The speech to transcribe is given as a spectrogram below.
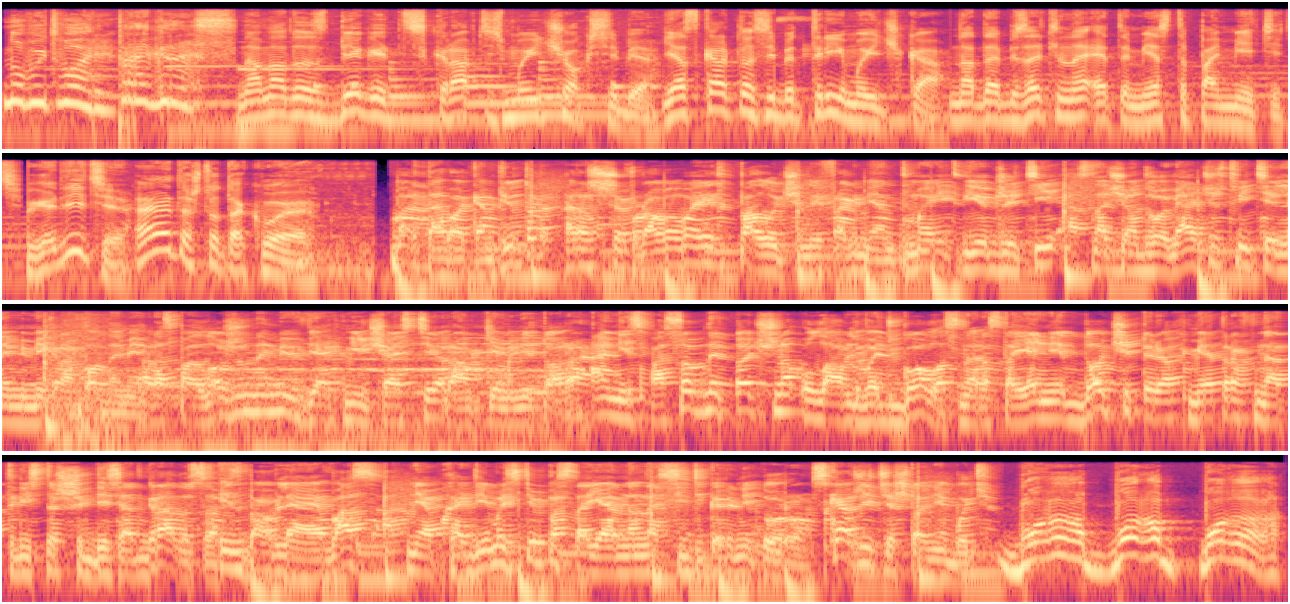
Новые твари. Прогресс. Нам надо сбегать, скрафтить маячок себе. Я скрафтил себе три маячка. Надо обязательно это место пометить. Погодите, а это что такое? Бортовой компьютер расшифровывает полученный фрагмент. Mate View GT оснащен двумя чувствительными микрофонами, расположенными в верхней части рамки монитора. Они способны точно улавливать голос на расстоянии до 4 метров на 360 градусов, избавляя вас от необходимости постоянно носить гарнитуру. Скажите что-нибудь. Ба-ба-ба.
